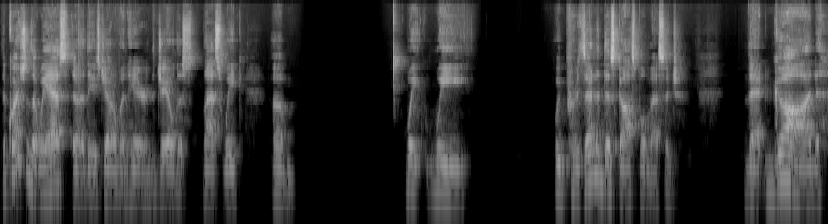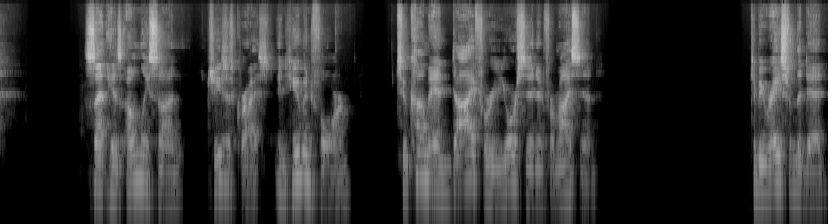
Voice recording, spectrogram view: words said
the questions that we asked uh, these gentlemen here in the jail this last week, um, we we we presented this gospel message that God sent His only Son, Jesus Christ, in human form to come and die for your sin and for my sin, to be raised from the dead,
